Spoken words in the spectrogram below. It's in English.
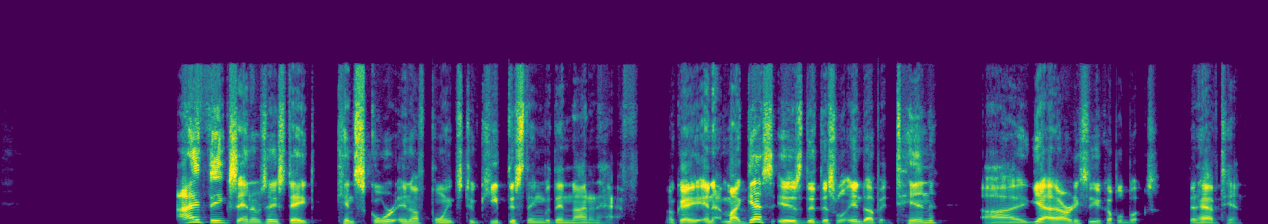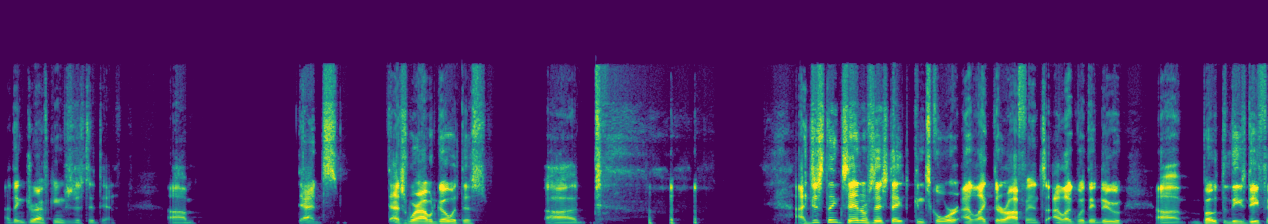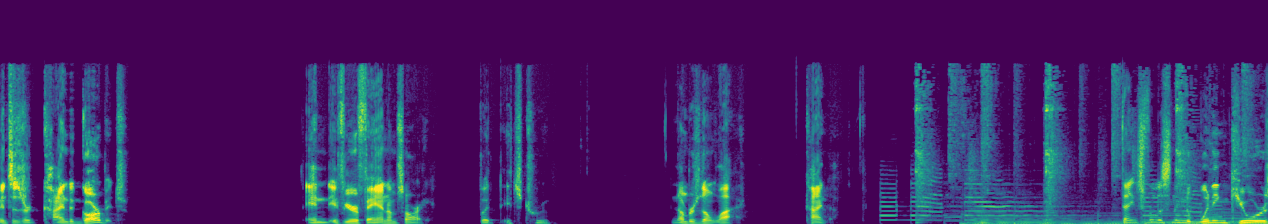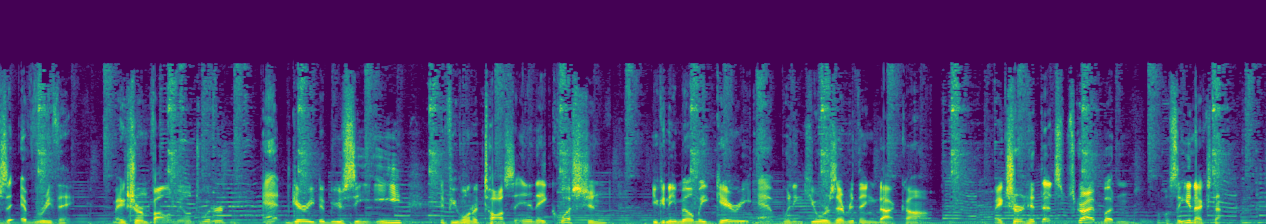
I think San Jose State can score enough points to keep this thing within nine and a half. Okay. And my guess is that this will end up at 10. Uh, yeah, I already see a couple of books that have 10. I think DraftKings just did 10. Um, that's that's where I would go with this. Uh, I just think San Jose State can score. I like their offense. I like what they do. Uh, both of these defenses are kind of garbage. And if you're a fan, I'm sorry, but it's true. Numbers don't lie. Kind of. Thanks for listening to Winning Cures Everything. Make sure and follow me on Twitter at GaryWCE. If you want to toss in a question, you can email me, Gary at winningcureseverything.com. Make sure and hit that subscribe button, and we'll see you next time.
